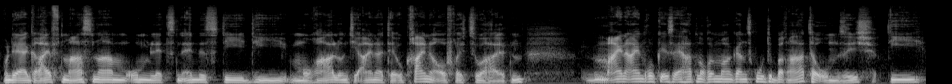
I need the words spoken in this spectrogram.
Und er ergreift Maßnahmen, um letzten Endes die, die Moral und die Einheit der Ukraine aufrechtzuerhalten. Mein Eindruck ist, er hat noch immer ganz gute Berater um sich, die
